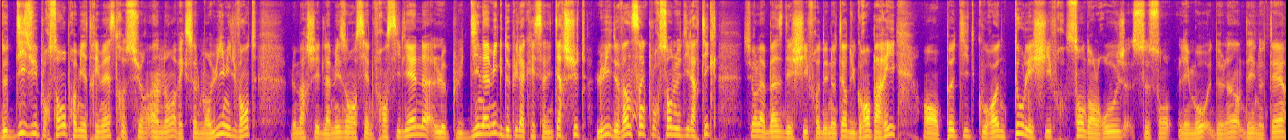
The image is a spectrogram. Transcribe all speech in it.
de 18% au premier trimestre sur un an avec seulement 8000 ventes. Le marché de la maison ancienne francilienne, le plus dynamique depuis la crise sanitaire, chute, lui, de 25%, nous dit l'article, sur la base des chiffres des notaires du Grand Paris. En petite couronne, tous les chiffres sont dans le rouge. Ce sont les mots de l'un des notaires,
